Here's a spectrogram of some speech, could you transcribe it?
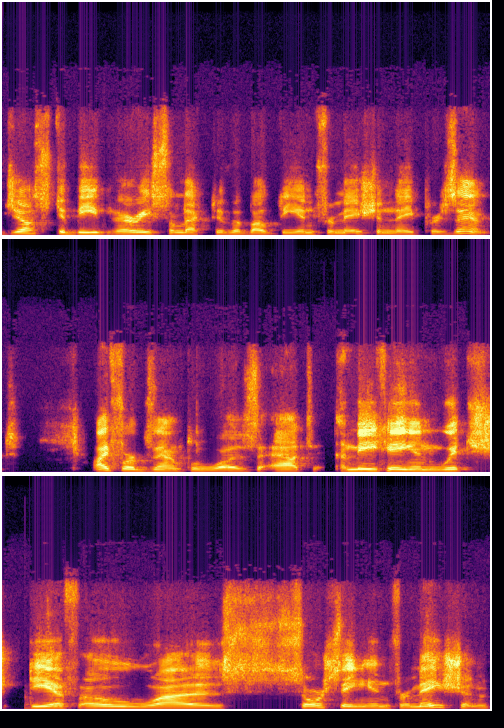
just to be very selective about the information they present. I, for example, was at a meeting in which DFO was sourcing information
